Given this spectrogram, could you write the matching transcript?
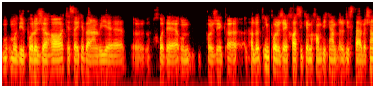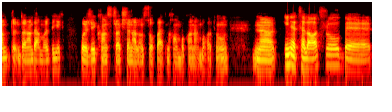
مدیر پروژه ها کسایی که دارن روی خود اون پروژه حالا این پروژه خاصی که می‌خوام یکم ریزتر بشم دارم در مورد یک پروژه construction الان صحبت می‌خوام بکنم باهاتون. این اطلاعات رو به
